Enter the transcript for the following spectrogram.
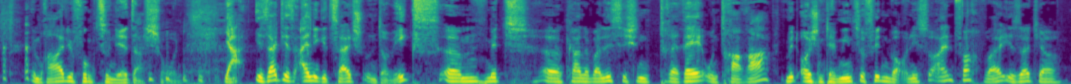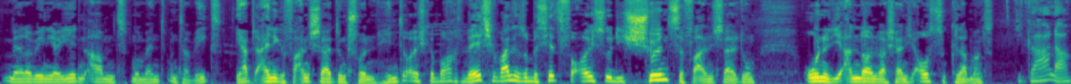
im Radio funktioniert das schon. Ja, ihr seid jetzt einige Zeit schon unterwegs ähm, mit äh, karnevalistischen Trerä und Trara. Mit euch einen Termin zu finden war auch nicht so einfach, weil ihr seid ja mehr oder weniger jeden Abend im Moment unterwegs. Ihr habt einige Veranstaltungen schon hinter euch gebracht. Welche war denn so bis jetzt für euch so die schönste Veranstaltung, ohne die anderen wahrscheinlich auszuklammern? Die Gala.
